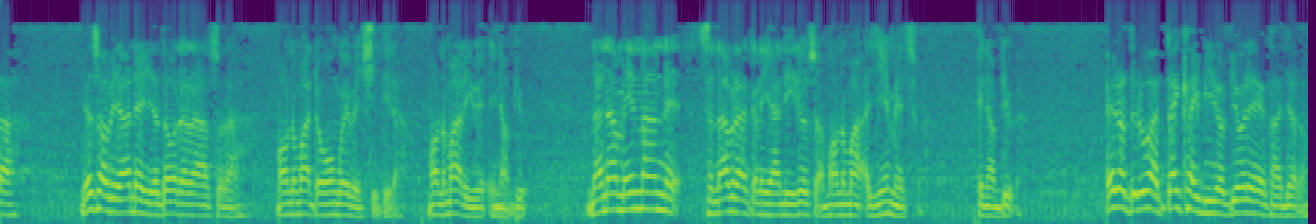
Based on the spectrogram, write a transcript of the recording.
လားမြတ်စွာဘုရားနဲ့ရသောဒရာဆိုတာမောင်နှမတော်ဝန်ခွဲပဲရှိသေးတာမောင်နှမတွေပဲအိမ်အောင်ပြုနာနာမင်းသားနဲ့သနဗရကလျာဏီတို့ဆိုတာမောင်နှမအရင်ပဲဆိုတာအိမ်အောင်ပြုတာအဲ့တော့သူတို့ကတိုက်ခိုက်ပြီးတော့ပြောတဲ့အခါကျတော့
